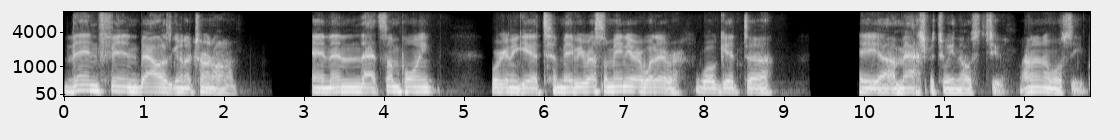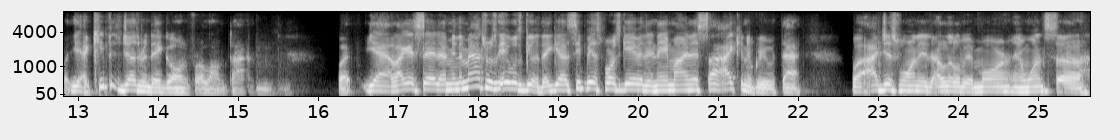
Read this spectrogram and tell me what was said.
Then Finn Balor's going to turn on him. And then at some point, we're going to get maybe WrestleMania or whatever. We'll get uh, a, uh, match between those two. I don't know. We'll see. But yeah, keep this Judgment Day going for a long time. But yeah, like I said, I mean the match was it was good. They got CBS Sports gave it an A minus. I, I can agree with that. But I just wanted a little bit more. And once uh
